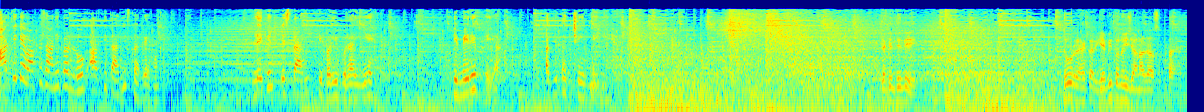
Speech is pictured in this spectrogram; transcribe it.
आरती के वापस आने पर लोग आपकी तारीफ़ कर रहे होंगे। लेकिन इस तारीफ़ की बड़ी बुराई यह है कि मेरे भैया अभी तक जेल में ही है। लेकिन दीदी, दूर रहकर यह भी तो नहीं जाना जा सकता है।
